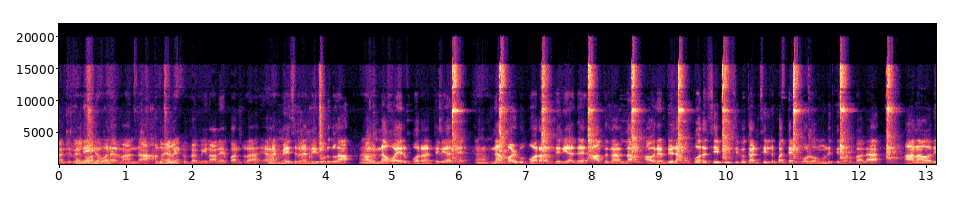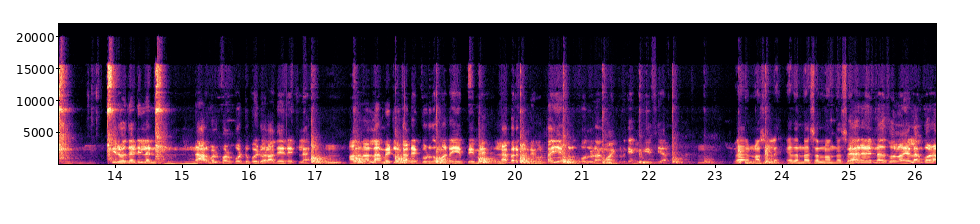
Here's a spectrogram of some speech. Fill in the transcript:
ரெண்டு பில்டிங் ஓனர் நான் தான். அந்த எலக்ட்ரிக் பிளம்பிங் நானே பண்றேன். என்ன மேஸ்திரி நம்பி கொடுக்கலாம். அவர் என்ன ஒயர் போடுறாரு தெரியாது. என்ன பல்பு போடுறாரு தெரியாது. அதனால தான். அவர் எப்படி நாங்க போற சிபி சிபி கன்சீல்டு பத்து அடி போடுவோம் முன்னூத்தி இருபது ரூபாயில. ஆனா அவர் இருபது அடியில நார்மல் பல்ப் போட்டு போயிடுவார் அதே ரேட்ல அதனால மெட்டல் கான்ட்ராக்ட் கொடுக்க மாட்டேன் எப்பயுமே. லேபர் கான்ட்ராக்ட் கொடுத்தா எங்களுக்கு பொருள் நாங்க வாங்கி கொடுக்க எங்களுக்கு ஈஸியா இருக்கும். வேற என்ன சொல்லு? எதா சொல்லணும் தான் வேற என்ன சொல்லலாம்? எல்லாம் கூட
